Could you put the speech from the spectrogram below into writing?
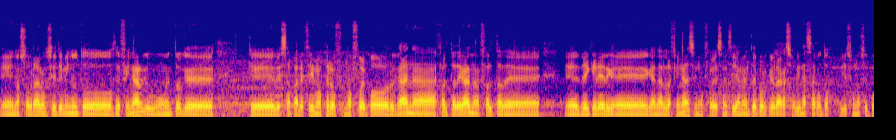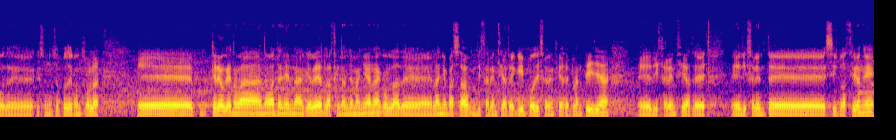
eh, nos sobraron siete minutos de final, que hubo un momento que, que desaparecimos, pero no fue por ganas, falta de ganas, falta de, eh, de querer eh, ganar la final, sino fue sencillamente porque la gasolina se agotó y eso no se puede, eso no se puede controlar. Eh, creo que no va, no va a tener nada que ver la final de mañana con la del año pasado, diferencias de equipo, diferencias de plantilla, diferencias de diferentes situaciones,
